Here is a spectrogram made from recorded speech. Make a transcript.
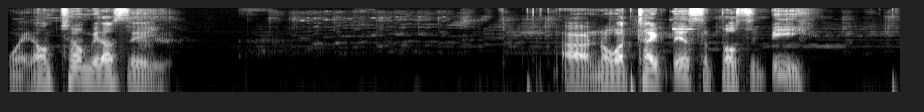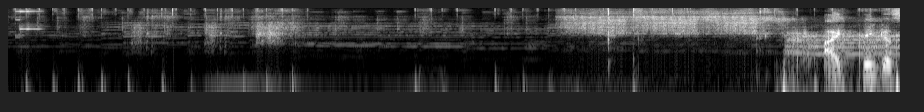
Wait, don't tell me that's a. I don't know what type this is supposed to be. I think it's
